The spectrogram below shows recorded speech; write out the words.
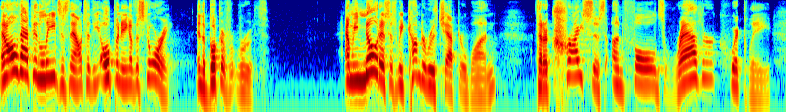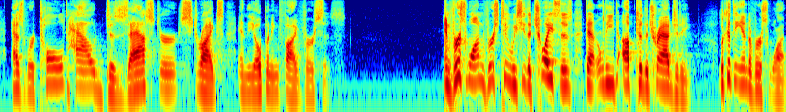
And all that then leads us now to the opening of the story in the book of Ruth. And we notice as we come to Ruth chapter 1 that a crisis unfolds rather quickly as we're told how disaster strikes in the opening five verses. In verse 1, verse 2, we see the choices that lead up to the tragedy. Look at the end of verse 1.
